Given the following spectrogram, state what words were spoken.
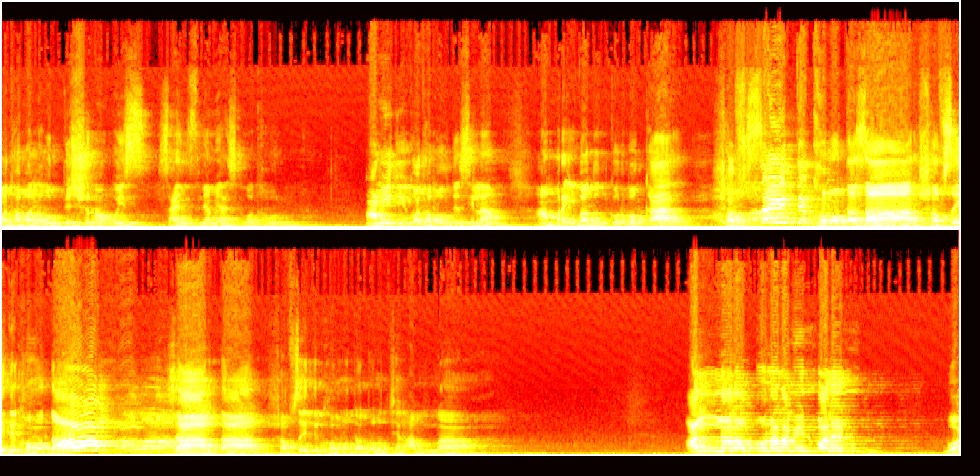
কথা বলার উদ্দেশ্য না, ওই সায়েন্স নিয়ে আমি আজকে কথা বলব আমি যে কথা বলতেছিলাম, আমরা ইবাদত করব কার? সবচাইতে ক্ষমতা যার, সবচাইতে ক্ষমতা যার তার, সবচাইতে ক্ষমতা তো হচ্ছে আল্লাহ। আল্লাহ রব্বুল আলামিন বলেন, ওয়া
